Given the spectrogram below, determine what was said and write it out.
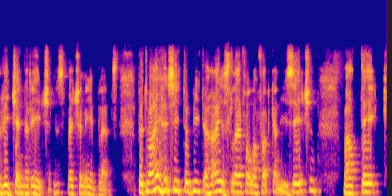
regeneration, especially in plants. But why has it to be the highest level of organization? Well, take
